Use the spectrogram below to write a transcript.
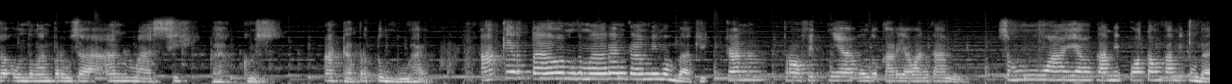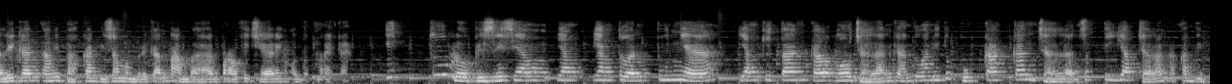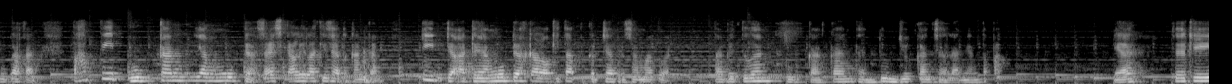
Keuntungan perusahaan masih bagus. Ada pertumbuhan. Akhir tahun kemarin kami membagikan profitnya untuk karyawan kami. Semua yang kami potong kami kembalikan, kami bahkan bisa memberikan tambahan profit sharing untuk mereka loh bisnis yang yang yang Tuhan punya yang kita kalau mau jalankan Tuhan itu bukakan jalan. Setiap jalan akan dibukakan. Tapi bukan yang mudah. Saya sekali lagi saya tekankan tidak ada yang mudah kalau kita bekerja bersama Tuhan. Tapi Tuhan bukakan dan tunjukkan jalan yang tepat. Ya jadi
